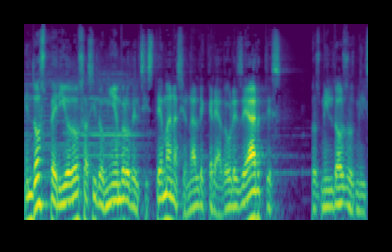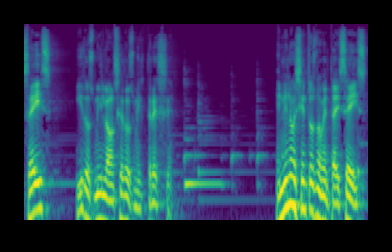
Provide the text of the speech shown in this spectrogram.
En dos periodos ha sido miembro del Sistema Nacional de Creadores de Artes, 2002-2006 y 2011-2013. En 1996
